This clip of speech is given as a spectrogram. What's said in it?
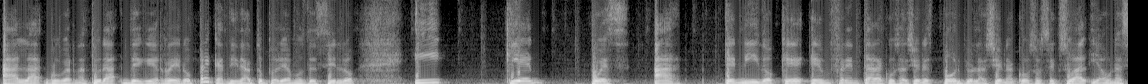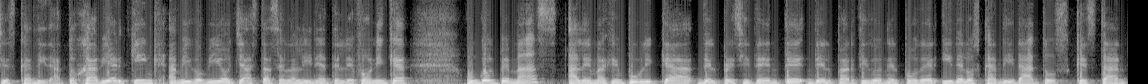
a la gubernatura de Guerrero, precandidato podríamos decirlo, y quien pues ha tenido que enfrentar acusaciones por violación, acoso sexual y aún así es candidato. Javier King, amigo mío, ya estás en la línea telefónica. Un golpe más a la imagen pública del presidente del partido en el poder y de los candidatos que están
